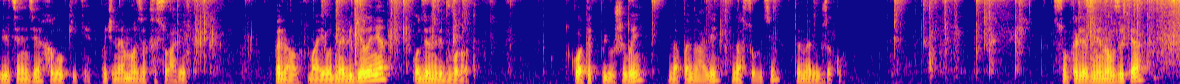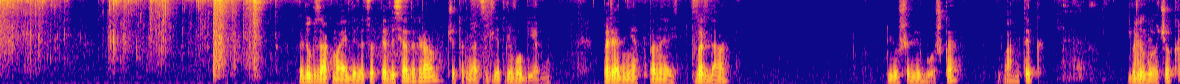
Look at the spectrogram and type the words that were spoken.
Ліцензія Hello Kitty. Починаємо з аксесуарів. Пенал має одне відділення, один відворот. Котик плюшевий на пеналі, на сумці та на рюкзаку. Сумка для зміни взуття. Рюкзак має 950 грам, 14 літрів об'єму. Передня панель тверда, плюшеві вушка, бантик, брілочок,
